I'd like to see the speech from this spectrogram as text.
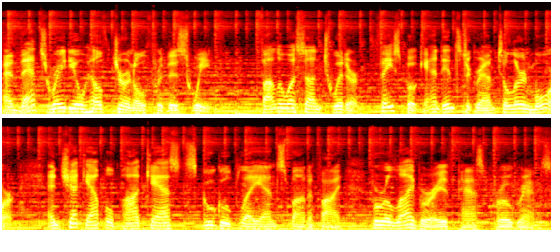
And that's Radio Health Journal for this week. Follow us on Twitter, Facebook, and Instagram to learn more. And check Apple Podcasts, Google Play, and Spotify for a library of past programs.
